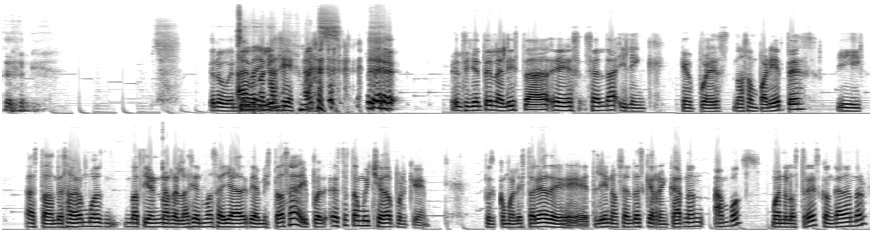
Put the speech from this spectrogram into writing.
Pero bueno. Ah, bueno, Link, sí. Max. El siguiente en la lista es Zelda y Link, que pues no son parientes y hasta donde sabemos no tienen una relación más allá de amistosa y pues esto está muy chido porque pues como la historia de The Legend of Zelda es que reencarnan ambos, bueno los tres con Ganondorf,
